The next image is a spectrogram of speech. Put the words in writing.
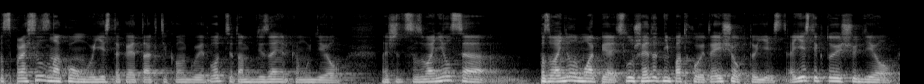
спросил знакомого, есть такая тактика, он говорит, вот тебе там дизайнер кому делал. Значит, созвонился, позвонил ему опять, слушай, этот не подходит, а еще кто есть? А если кто еще делал?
